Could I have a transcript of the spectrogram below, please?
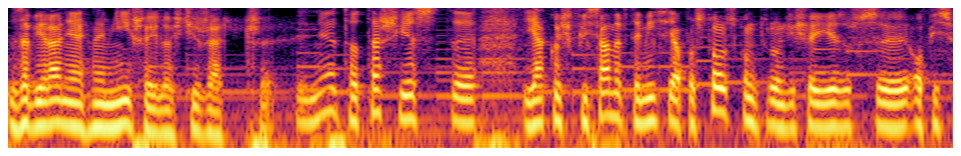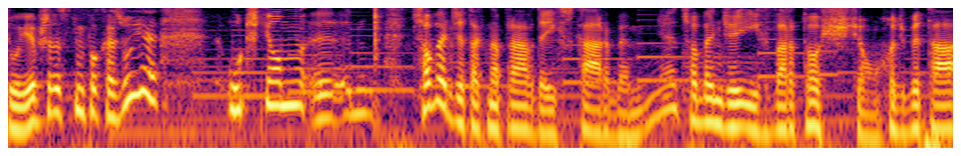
zabierania jak najmniejszej ilości rzeczy. Nie? To też jest e, jakoś wpisane w tę misję apostolską, którą dzisiaj Jezus e, opisuje. Przede wszystkim pokazuje uczniom, co będzie tak naprawdę ich skarbem, nie? co będzie ich wartością, choćby ta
